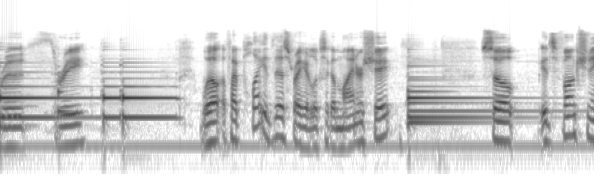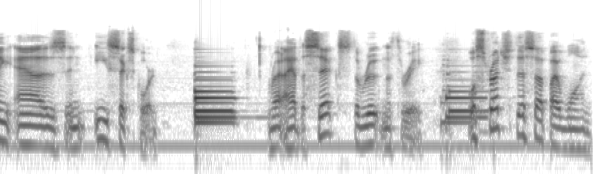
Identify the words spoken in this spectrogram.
root three. Well, if I play this right here, it looks like a minor shape. So it's functioning as an E6 chord. Right, I have the six, the root, and the three. We'll stretch this up by one.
